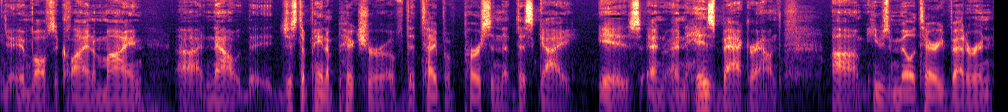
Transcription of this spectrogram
involves a client of mine uh, now, just to paint a picture of the type of person that this guy is and, and his background, um, he was a military veteran,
